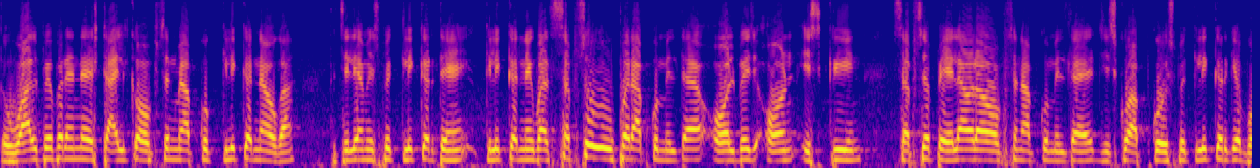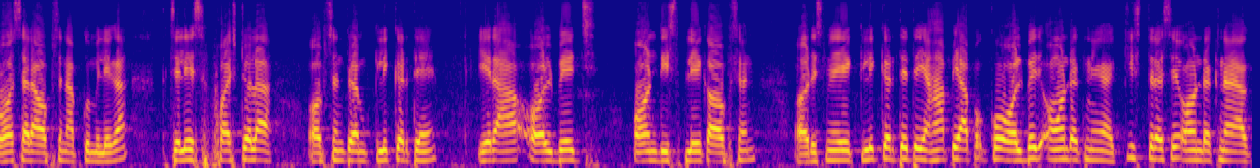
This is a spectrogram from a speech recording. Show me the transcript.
तो वॉलपेपर एंड स्टाइल के ऑप्शन में आपको क्लिक करना होगा। तो चलिए हम इस पर क्लिक करते हैं। क्लिक करने के बाद सबसे ऊपर आपको मिलता है ऑलवेज ऑन स्क्रीन सबसे पहला वाला ऑप्शन आपको मिलता है, जिसको आपको उस पर क्लिक करके बहुत सारा ऑप्शन आपको मिलेगा। तो चलिए इस फ़र्स्ट वाला ऑप्शन पे हम क्लिक करते हैं। ये रहा ऑलवेज ऑन डिस्प्ले का ऑप्शन और इसमें क्लिक करते थे, यहाँ पे आपको ऑलवेज ऑन रखने का किस तरह से ऑन रखना है?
